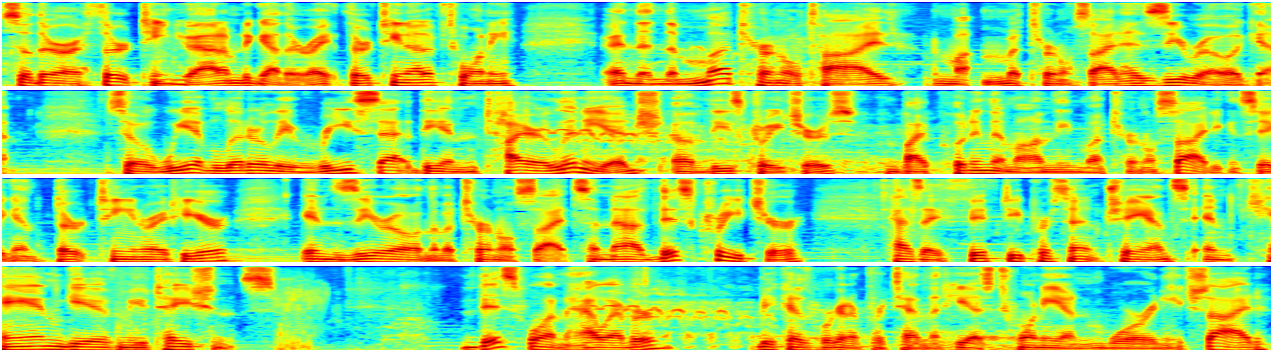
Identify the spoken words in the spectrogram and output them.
So there are 13. You add them together, right? 13 out of 20. And then the maternal tide, maternal side has zero again. So we have literally reset the entire lineage of these creatures by putting them on the maternal side. You can see again 13 right here and zero on the maternal side. So now this creature has a 50% chance and can give mutations. This one, however, because we're going to pretend that he has 20 and more in each side,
